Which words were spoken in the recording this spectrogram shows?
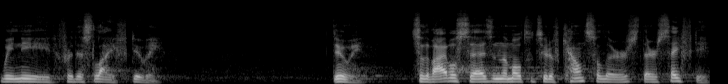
we need for this life, do we? Do we? So the Bible says, in the multitude of counselors, there's safety.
